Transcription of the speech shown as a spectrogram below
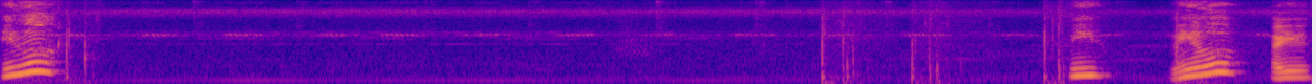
Milo? Mi Milo? Are you...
